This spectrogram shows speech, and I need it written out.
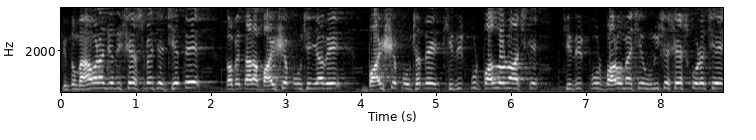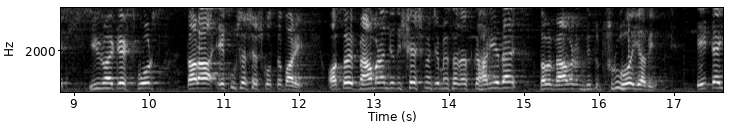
কিন্তু মেহাবাডান যদি শেষ ম্যাচে জেতে, তবে তারা বাইশে পৌঁছে যাবে। বাইশে পৌঁছাতে খিদিরপুর পারল না আজকে। খিদিরপুর বারো ম্যাচে উনিশে শেষ করেছে ইউনাইটেড স্পোর্টস। তারা একুশে শেষ করতে পারে। অতএব মেহামারান যদি শেষ ম্যাচে মেসারাসকে হারিয়ে দেয় তবে মেহামারান কিন্তু থ্রু হয়ে যাবে। এটাই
